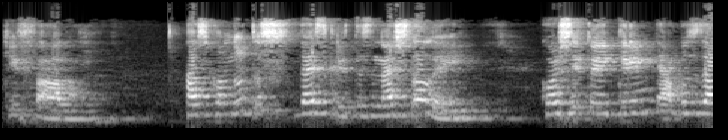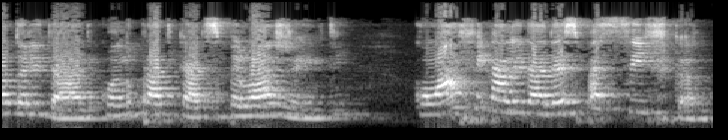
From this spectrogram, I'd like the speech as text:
Que fala: as condutas descritas nesta lei constituem crime de abuso de autoridade quando praticados pelo agente com a finalidade específica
